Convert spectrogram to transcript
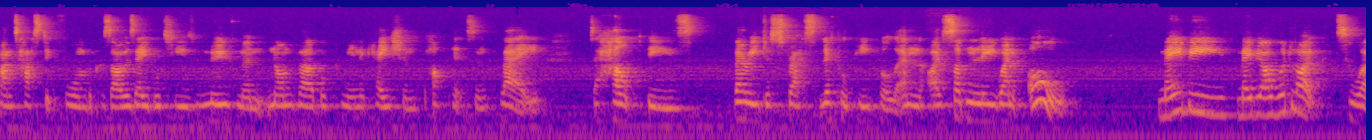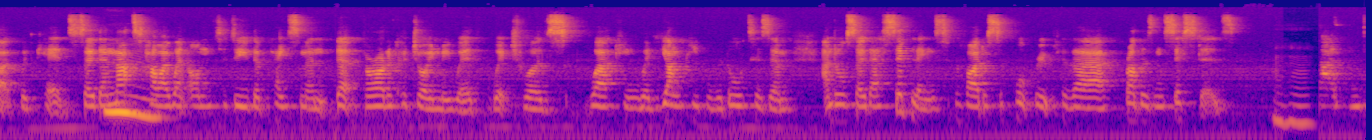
fantastic form because I was able to use movement, non-verbal communication, puppets, and play to help these very distressed little people. And I suddenly went, oh, maybe maybe I would like to work with kids. So then that's mm. how I went on to do the placement that Veronica joined me with, which was working with young people with autism and also their siblings to provide a support group for their brothers and sisters. Mm-hmm. And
